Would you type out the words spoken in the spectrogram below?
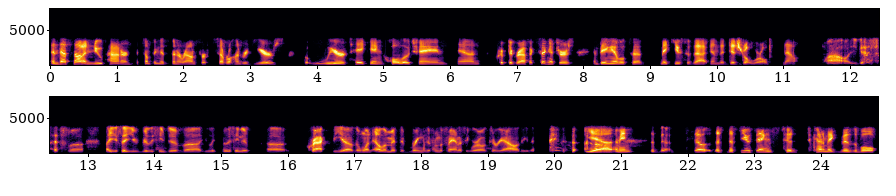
And that's not a new pattern. It's something that's been around for several hundred years, but we're taking holochain and cryptographic signatures and being able to make use of that in the digital world now. Wow, you guys have, uh, like you said, you really seem to have, uh, really seem to uh, crack the uh, the one element that brings it from the fantasy world to reality. yeah, um, I mean, the, so the, the few things to, to kind of make visible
